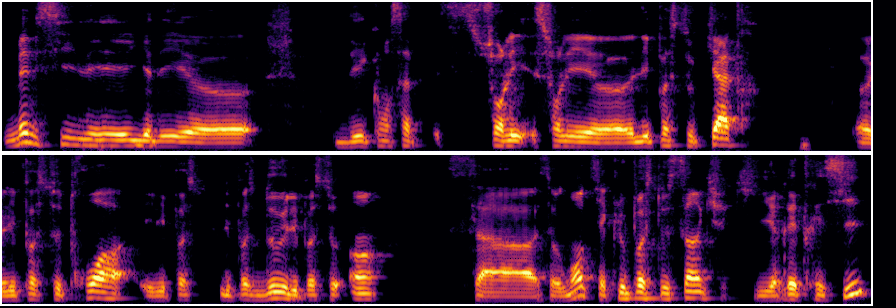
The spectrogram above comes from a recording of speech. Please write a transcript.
même s'il y a des des sur les, sur les, les postes 4, euh, les postes 3 et les postes, les postes 2 et les postes 1, ça, ça augmente. Il n'y a que le poste 5 qui rétrécit.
